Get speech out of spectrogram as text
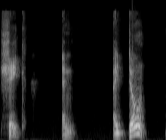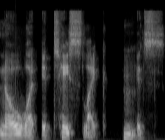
shake. And I don't know what it tastes like. Mm. It's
